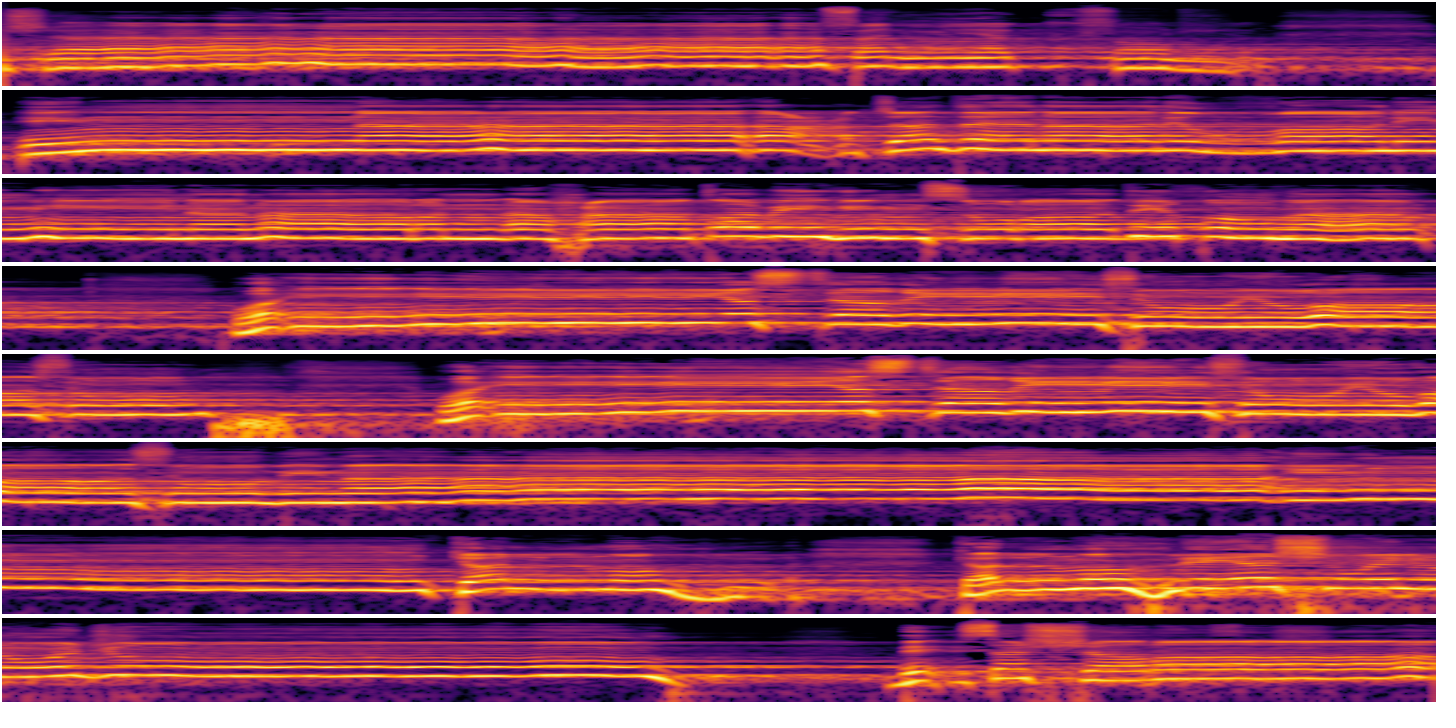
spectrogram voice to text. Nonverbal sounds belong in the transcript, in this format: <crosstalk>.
شاء فليكفر إنا أعتدنا للظالمين بهم سرادقها وإن يستغيثوا يغاثوا وإن يستغيثوا يغاثوا بماء كالمهل كالمهل يشوي الوجوه بئس الشراب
